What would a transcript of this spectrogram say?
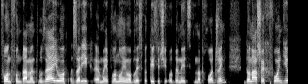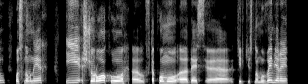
Фонд фундамент музею за рік е, ми плануємо близько тисячі одиниць надходжень до наших фондів основних. І щороку е, в такому е, десь кількісному вимірі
